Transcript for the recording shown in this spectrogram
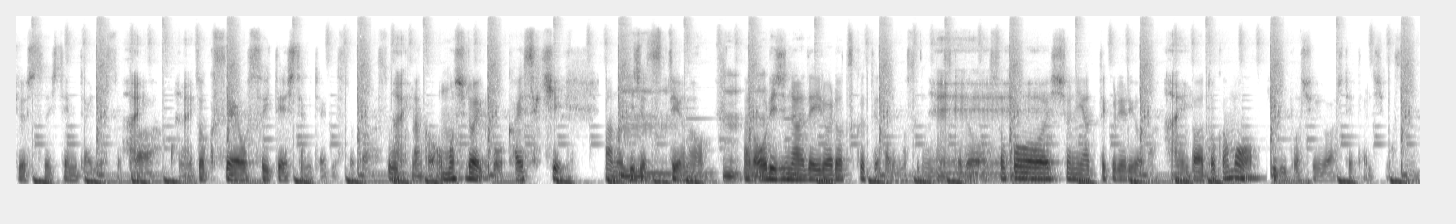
抽出してみたりですとか、はい。こはい。う属性を推定してみたりですとか、すごはい。くなんか面白いこう解析、あの技術っていうのをうん。なんかオリジナルでいろいろ作ってたりもするんですけどへ、ー。そこを一緒にやってくれるようはないメンバーとかも日々募集はしてたりしますね。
